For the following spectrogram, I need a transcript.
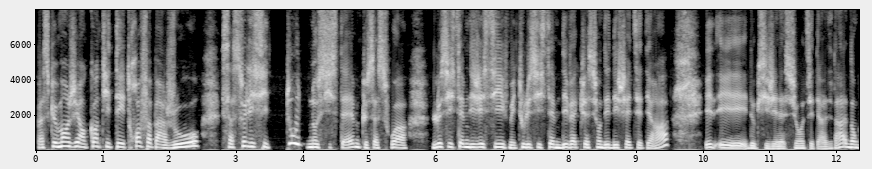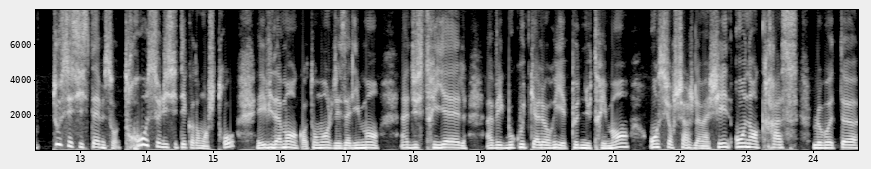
Parce que manger en quantité trois fois par jour, ça sollicite tous nos systèmes, que ce soit le système digestif, mais tous les systèmes d'évacuation des déchets, etc., et, et d'oxygénation, etc., etc. Donc tous ces systèmes sont trop sollicités quand on mange trop. Et évidemment, quand on mange des aliments industriels avec beaucoup de calories et peu de nutriments, on surcharge la machine, on encrasse le moteur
